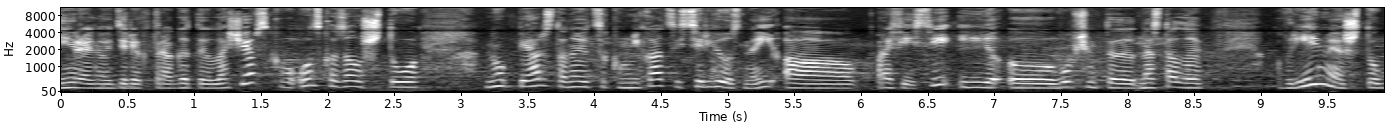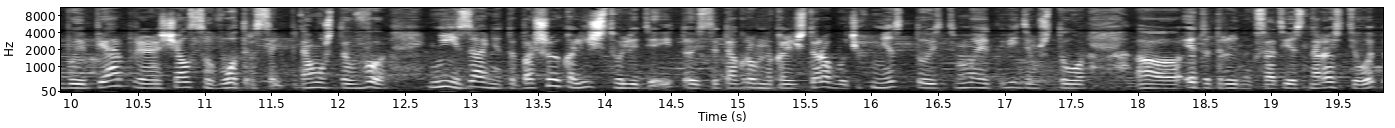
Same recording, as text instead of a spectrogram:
генерального директора АГТ Лощевского. Он сказал, что ну, пиар становится коммуникацией серьезной э, профессией, и, э, в общем-то, настало время, чтобы пиар превращался в отрасль, потому что в ней занято большое количество людей, то есть это огромное количество рабочих мест, то есть мы видим, что э, этот рынок, соответственно, растет.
